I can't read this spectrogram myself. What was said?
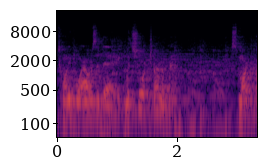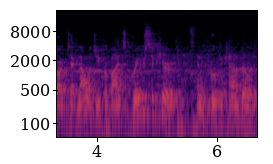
24 hours a day, with short turnaround. Smart card technology provides greater security and improved accountability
